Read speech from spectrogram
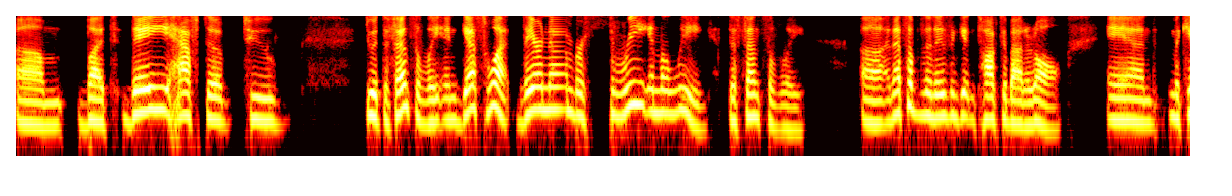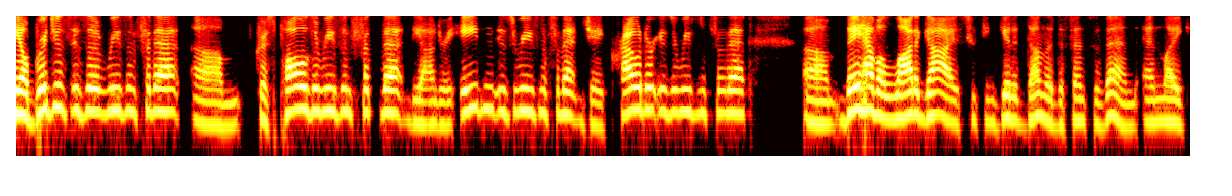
Um, but they have to to do it defensively, and guess what? They are number three in the league defensively, uh, and that's something that isn't getting talked about at all. And Mikal Bridges is a reason for that. Um, Chris Paul is a reason for that. DeAndre Ayton is a reason for that. Jay Crowder is a reason for that. Um, they have a lot of guys who can get it done the defensive end. And like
